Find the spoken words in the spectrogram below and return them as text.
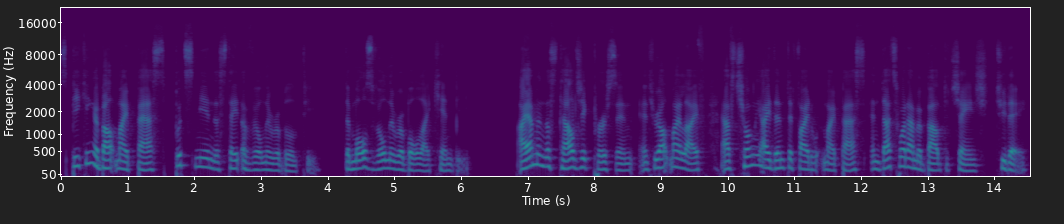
Speaking about my past puts me in a state of vulnerability, the most vulnerable I can be. I am a nostalgic person, and throughout my life, I have strongly identified with my past, and that's what I'm about to change today.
